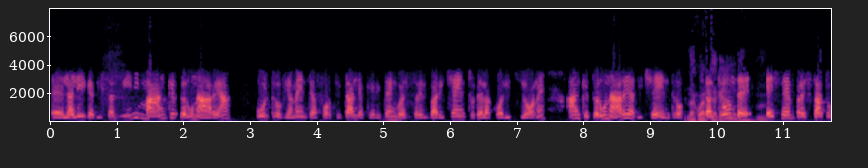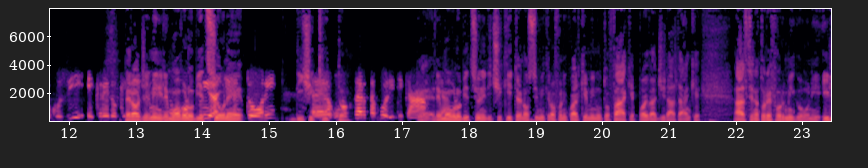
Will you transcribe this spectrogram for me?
eh, la Lega di Salvini, ma anche per un'area oltre ovviamente a Forza Italia che ritengo essere il baricentro della coalizione, anche per un'area di centro. D'altronde mm. è sempre stato così e credo che... Però Gelmini le muovo l'obiezione di Cicchitto. Eh, un'offerta politica ampia. Eh, le muovo l'obiezione di Cicchitto ai nostri microfoni qualche minuto fa che poi va girata anche al senatore Formigoni. Il,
